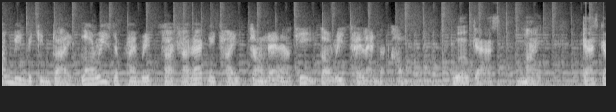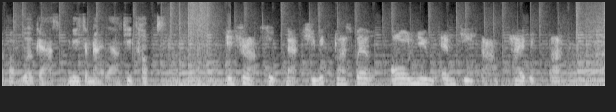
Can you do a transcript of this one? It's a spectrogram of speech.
ต้องบินไปกินไกล l o r i s The Prime Rib สาขาแรกในไทย จองได้แล้วที่ l o r i s t h a i l a n d c o m World Gas ใหม่ แก๊สกระป๋อง World Gas มีจำหน่ายแล้วที่ Tops อิสระสุดแบบชีวิต Classwell All New MG3 Hybrid Plus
